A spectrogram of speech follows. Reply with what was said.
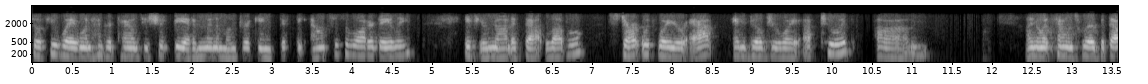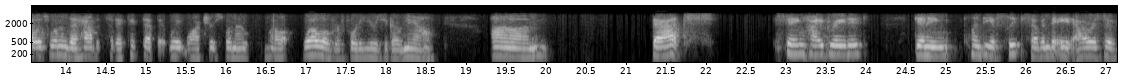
So if you weigh 100 pounds, you should be at a minimum drinking 50 ounces of water daily. If you're not at that level, start with where you're at and build your way up to it. Um, I know it sounds weird, but that was one of the habits that I picked up at Weight Watchers when I well well over 40 years ago now. Um, that staying hydrated, getting plenty of sleep, seven to eight hours of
